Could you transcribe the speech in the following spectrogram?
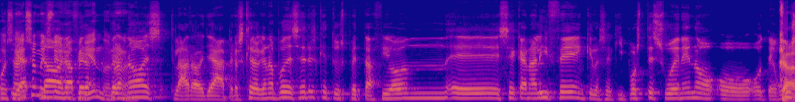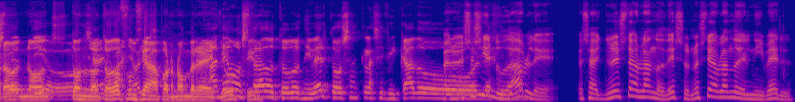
pues a eso me no, estoy no, pero- refiriendo, Pero, Nara. no es. Claro, ya. Pero es que lo que no puede ser es que tu expectación eh, se canalice en que los equipos te suenen o, o- o te gusten. Claro, no, tío, o to- que no todo españoles. funciona por nombre de Han club, tío. demostrado todos nivel, todos han clasificado. pero eso es legítimo- indudable. O sea, yo no estoy hablando de eso, no estoy hablando del nivel.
